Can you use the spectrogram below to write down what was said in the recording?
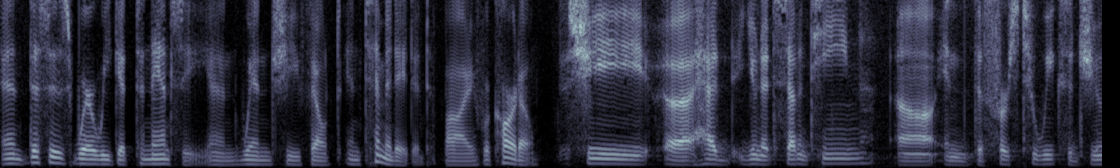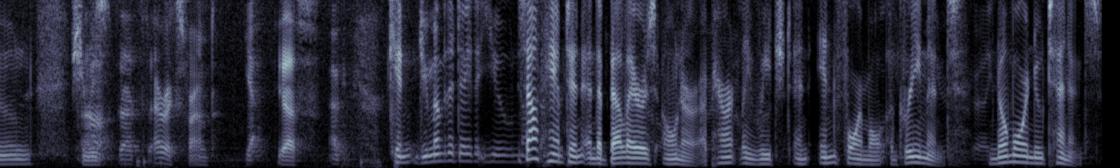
And this is where we get to Nancy and when she felt intimidated by Ricardo. She uh, had Unit 17 uh, in the first two weeks of June. She oh, was. That's Eric's friend. Yeah. Yes. Okay. Can do you remember the day that you? Southampton and the Bel Air's owner apparently reached an informal agreement. No more new tenants.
